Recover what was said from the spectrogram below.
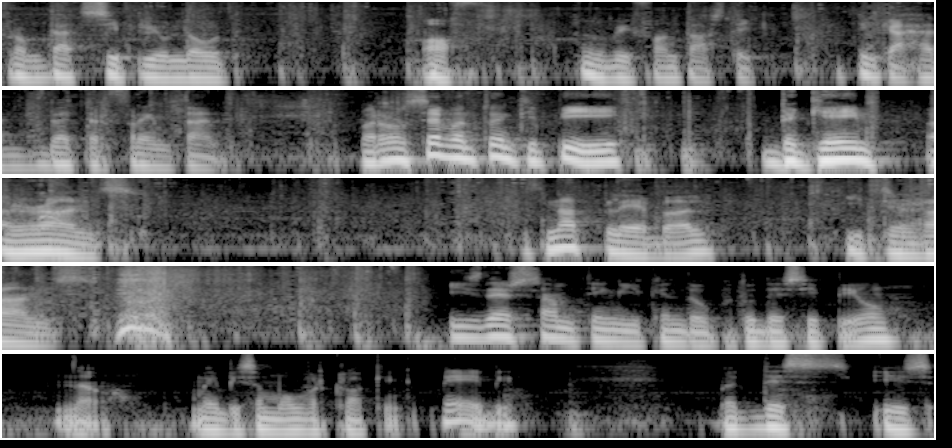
from that CPU load off. It would be fantastic. I think I had better frame time. But on 720p, the game runs. It's not playable, it runs. Is there something you can do to the CPU? No. Maybe some overclocking. Maybe. But this is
